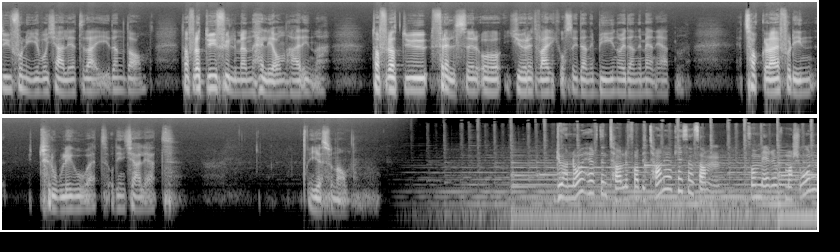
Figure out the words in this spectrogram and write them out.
du fornyer vår kjærlighet til deg i denne dagen. Takk for at du fyller med Den hellige ånd her inne. Takk for at du frelser og gjør et verk også i denne byen og i denne menigheten. Takker deg for din utrolige godhet og din kjærlighet. I Jesu navn. Du har nå hørt en tale fra Betania Kristiansand. For mer informasjon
